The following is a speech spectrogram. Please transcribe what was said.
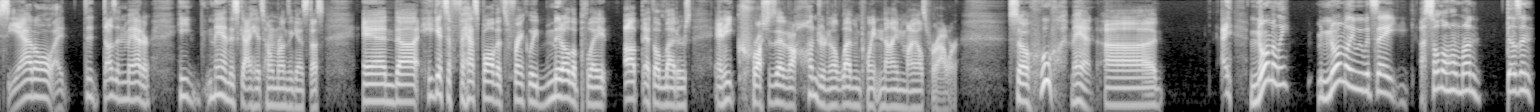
Seattle. it doesn't matter. He, man, this guy hits home runs against us. And uh, he gets a fastball that's frankly middle of the plate, up at the letters, and he crushes it at 111.9 miles per hour. So, whew, man, uh, I, normally, normally we would say a solo home run doesn't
